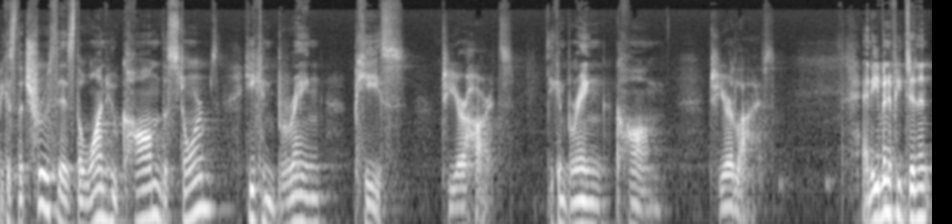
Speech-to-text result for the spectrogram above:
Because the truth is, the one who calmed the storms, he can bring peace to your hearts. He can bring calm to your lives. And even if he didn't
